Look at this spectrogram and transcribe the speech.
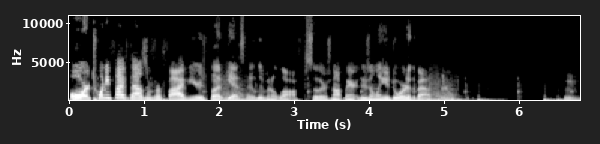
or twenty five thousand for five years. But yes, I live in a loft, so there's not mar- there's only a door to the bathroom. Hmm.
